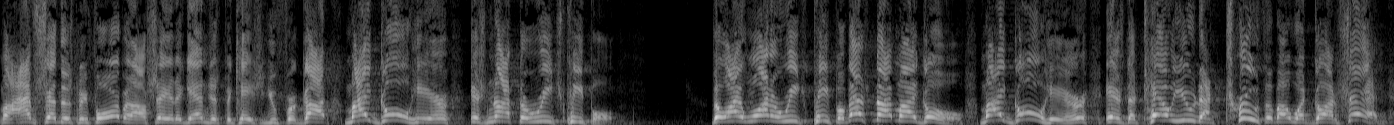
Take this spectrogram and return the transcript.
Well, I've said this before, but I'll say it again just in case you forgot. My goal here is not to reach people. Though I want to reach people, that's not my goal. My goal here is to tell you the truth about what God said.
